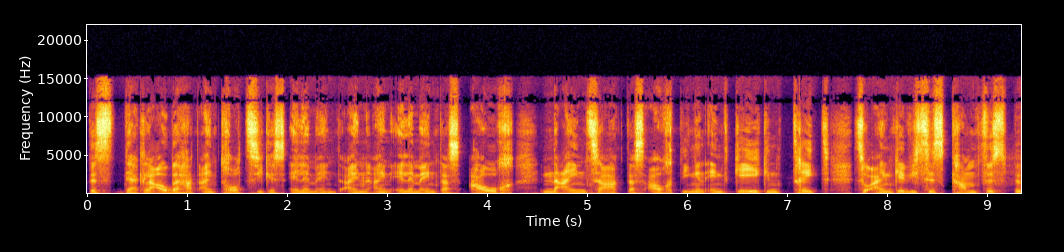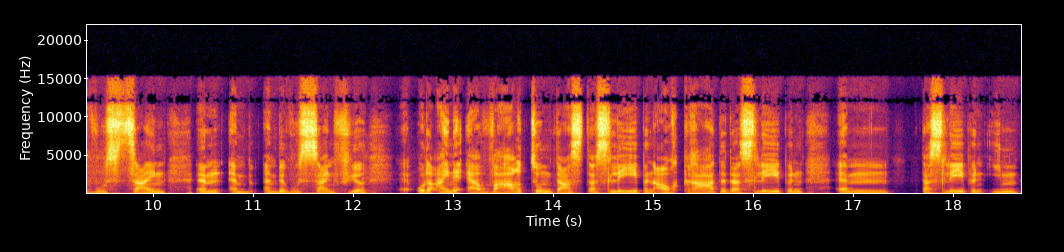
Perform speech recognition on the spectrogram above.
dass der Glaube hat ein trotziges Element, ein, ein Element, das auch Nein sagt, das auch Dingen entgegentritt, so ein gewisses Kampfesbewusstsein, ähm, ein, ein Bewusstsein für äh, oder eine Erwartung, dass das Leben, auch gerade das Leben, ähm, das Leben im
